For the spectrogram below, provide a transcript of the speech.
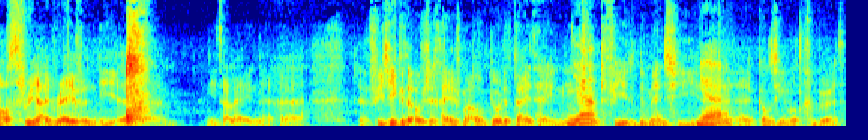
als Three-Eyed Raven. Die eh, niet alleen eh, fysiek het overzicht heeft, maar ook door de tijd heen in Ja. een soort vierde dimensie kan zien wat er gebeurt.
